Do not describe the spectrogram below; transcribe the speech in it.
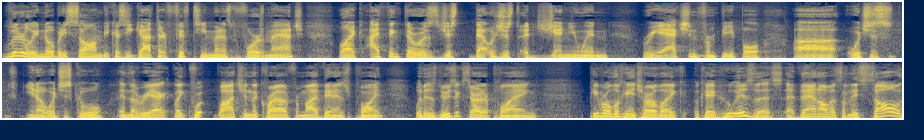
Literally, nobody saw him because he got there 15 minutes before his match. Like, I think there was just that was just a genuine reaction from people, uh, which is you know which is cool. and the react like w- watching the crowd from my vantage point when his music started playing people were looking at each other like okay who is this and then all of a sudden they saw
